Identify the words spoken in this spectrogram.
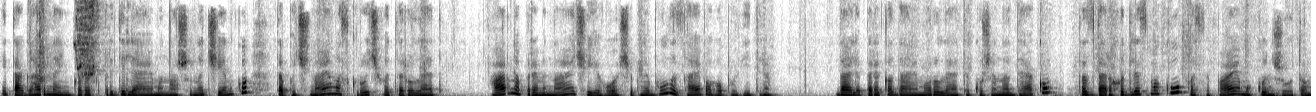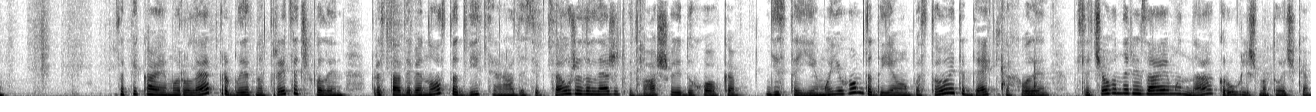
І так гарненько розподіляємо нашу начинку та починаємо скручувати рулет, гарно переминаючи його, щоб не було зайвого повітря. Далі перекладаємо рулетик уже на деко та зверху для смаку посипаємо кунжутом. Запікаємо рулет приблизно 30 хвилин при 190-200 градусів. Це вже залежить від вашої духовки. Дістаємо його, додаємо постояти декілька хвилин, після чого нарізаємо на круглі шматочки.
